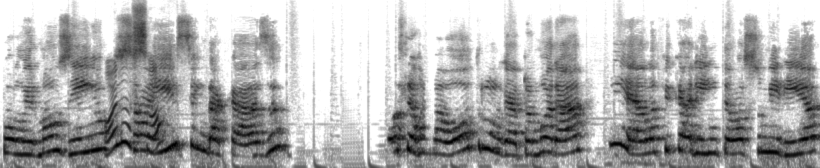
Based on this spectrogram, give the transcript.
com o irmãozinho Olha saíssem só. da casa, fosse arrumar outro lugar para morar e ela ficaria, então, assumiria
